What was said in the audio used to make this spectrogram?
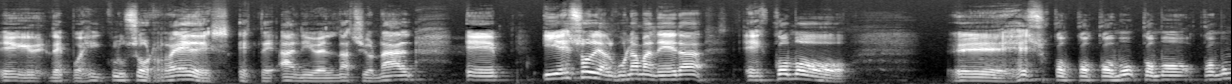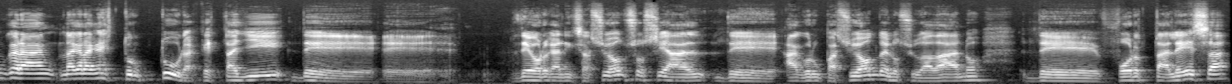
eh, después incluso redes este, a nivel nacional. Eh, y eso de alguna manera es como, eh, como, como, como un gran, una gran estructura que está allí de, de organización social, de agrupación de los ciudadanos, de fortaleza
